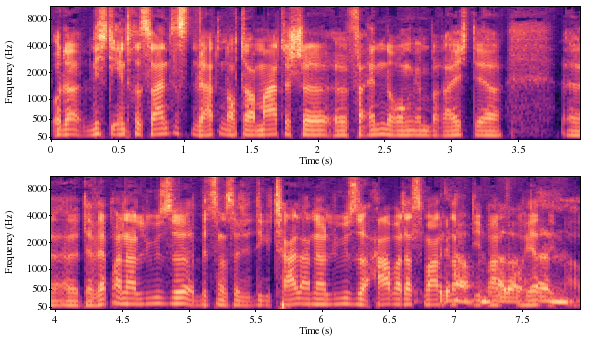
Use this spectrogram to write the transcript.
Oder nicht die interessantesten, wir hatten auch dramatische äh, Veränderungen im Bereich der, äh, der Webanalyse bzw. der Digitalanalyse, aber das waren genau. Sachen, die waren also, vorhersehbar.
